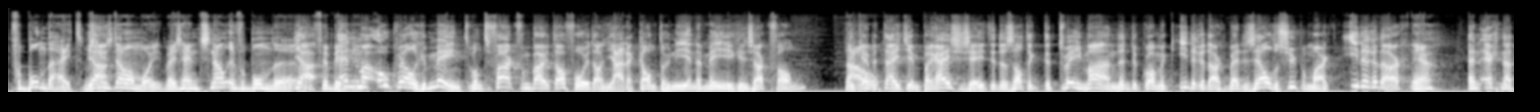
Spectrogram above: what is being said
Verbondenheid. Misschien Ja. is dat wel mooi. Wij zijn snel in verbonden. Ja, eh, en maar ook wel gemeend. Want vaak van buitenaf hoor je dan... Ja, dat kan toch niet? En daar meen je geen zak van. Nou. Ik heb een tijdje in Parijs gezeten. Daar zat ik de twee maanden. Toen kwam ik iedere dag bij dezelfde supermarkt. Iedere dag. Ja. En echt na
